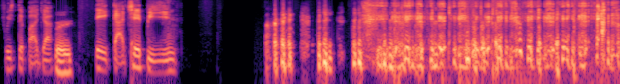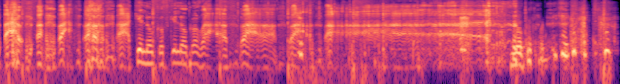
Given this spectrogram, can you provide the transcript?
fuiste para allá. Sí. Te caché, pillín. ah, ah, ah, qué locos, qué locos. Ah, ah, ah,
